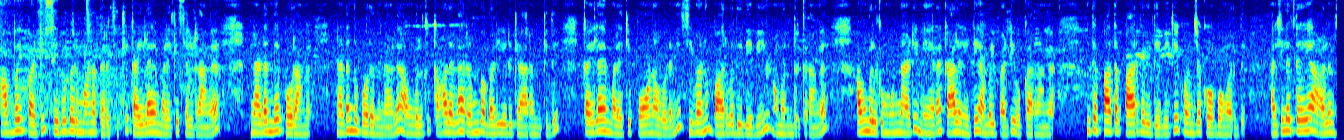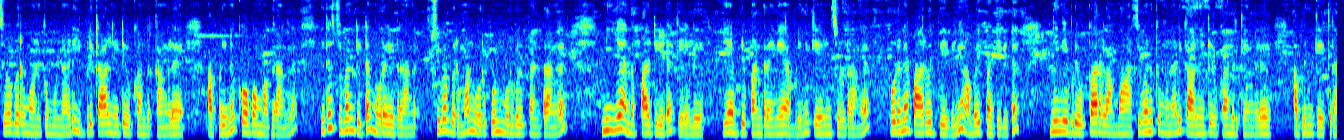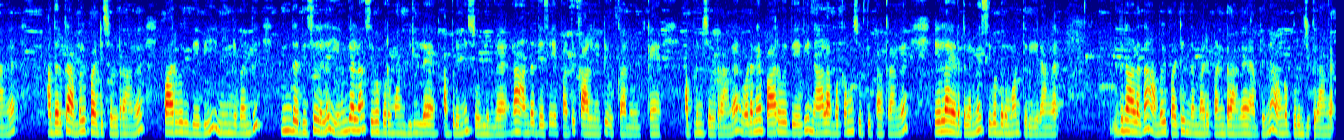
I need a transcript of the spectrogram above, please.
அவ்வை பாட்டி சிவபெருமானை தரிசிக்க கைலாய மலைக்கு செல்கிறாங்க நடந்தே போகிறாங்க நடந்து போகிறதுனால அவங்களுக்கு காலெல்லாம் ரொம்ப வலி எடுக்க ஆரம்பிக்குது. கைலாய மலைக்கு போன உடனே சிவனும் பார்வதி தேவியும் அமர்ந்திருக்கிறாங்க. அவங்களுக்கு முன்னாடி நேராக காலை நீட்டி அவ்வை பாட்டி உட்கார்றாங்க. இதை பார்த்த பார்வதி தேவிக்கு கொஞ்சம் கோபம் வருது. அகிலத்தையே ஆளும் சிவபெருமானுக்கு முன்னாடி இப்படி கால் நீட்டி உட்காந்துருக்காங்களே அப்படின்னு கோபமாகறாங்க. இதை சிவன்கிட்ட முறையிடுறாங்க. சிவபெருமான் ஒரு புன்முறுவல் பண்ணுறாங்க நீயே அந்த பாட்டிக்கிட்ட கேளு. ஏன் இப்படி பண்ணுறீங்க அப்படின்னு கேளுன்னு சொல்கிறாங்க உடனே பார்வதி தேவியும் அவை பாட்டிக்கிட்ட நீங்கள் இப்படி உட்காரலாமா? சிவனுக்கு முன்னாடி கால் நீட்டி உட்காந்துருக்கீங்களே அப்படின்னு கேட்குறாங்க அதற்கு அவை பாட்டி சொல்கிறாங்க பார்வதி தேவி நீங்கள் வந்து இந்த திசையில் எங்கெல்லாம் சிவபெருமான் இல்லை அப்படின்னு சொல்லுங்கள் நான் அந்த திசையை பார்த்து கால் நீட்டி உட்காந்துருக்கேன் அப்படின்னு சொல்கிறாங்க உடனே பார்வதி தேவி நாலா பக்கமும் சுற்றி பார்க்குறாங்க எல்லா இடத்துலையுமே சிவபெருமான் தெரிகிறாங்க இதனால தான் அவை பாட்டி இந்த மாதிரி பண்ணுறாங்க அப்படின்னு அவங்க புரிஞ்சுக்கிறாங்க.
